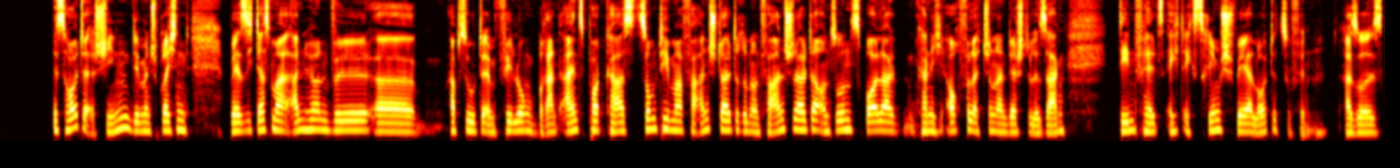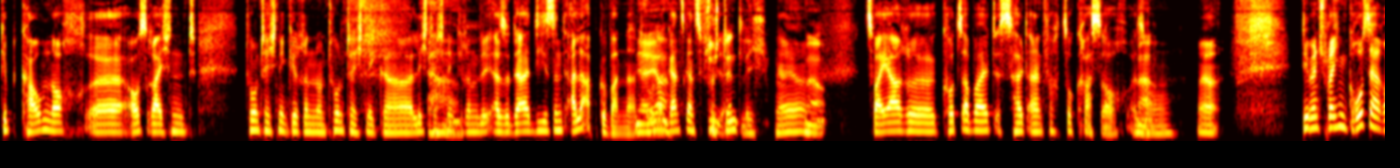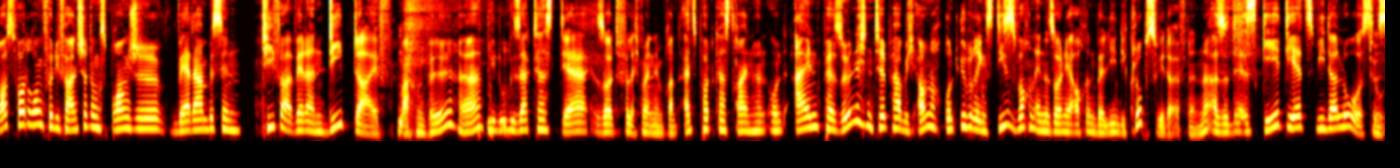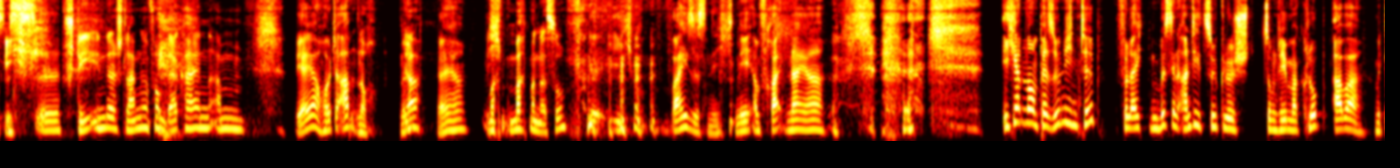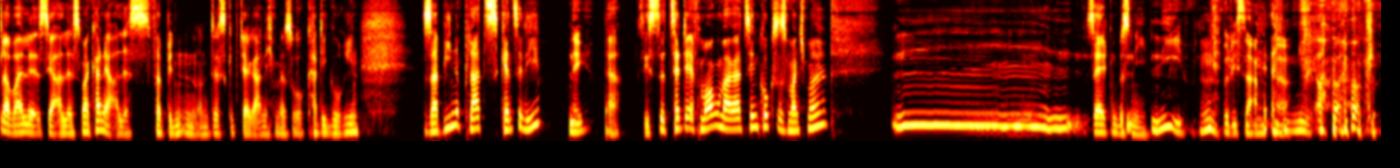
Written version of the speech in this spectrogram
ist heute erschienen. Dementsprechend, wer sich das mal anhören will, äh, absolute Empfehlung. Brand 1 Podcast zum Thema Veranstalterinnen und Veranstalter. Und so ein Spoiler kann ich auch vielleicht schon an der Stelle sagen. Denen fällt es echt extrem schwer, Leute zu finden. Also es gibt kaum noch äh, ausreichend Tontechnikerinnen und Tontechniker, Lichttechnikerinnen, ja. also da, die sind alle abgewandert. Ja, oder ja. ganz, ganz viele. Verständlich. Ja, ja. Zwei Jahre Kurzarbeit ist halt einfach so krass auch. Also, ja. Dementsprechend große Herausforderung für die Veranstaltungsbranche. Wer da ein bisschen tiefer, wer da einen Deep Dive machen will, ja, wie du gesagt hast, der sollte vielleicht mal in den Brand 1 Podcast reinhören. Und einen persönlichen Tipp habe ich auch noch. Und übrigens, dieses Wochenende sollen ja auch in Berlin die Clubs wieder öffnen. Ne? Also es geht jetzt wieder los. Du, ich äh, stehe in der Schlange vom Berghain am. Ja, ja, heute Abend noch. Ne? Ja, ja, ja. Ich, macht, macht man das so? Ich weiß es nicht. Nee, am Freitag, naja. Ich habe noch einen persönlichen Tipp, vielleicht ein bisschen antizyklisch zum Thema Club, aber mittlerweile ist ja alles, man kann ja alles verbinden und es gibt ja gar nicht mehr so Kategorien. Sabine Platz, kennst du die? Nee. Ja, siehst du, ZDF Morgenmagazin, guckst du es manchmal? Mm, Selten bis nie. Nie, würde ich sagen. Ja. nie. Okay.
